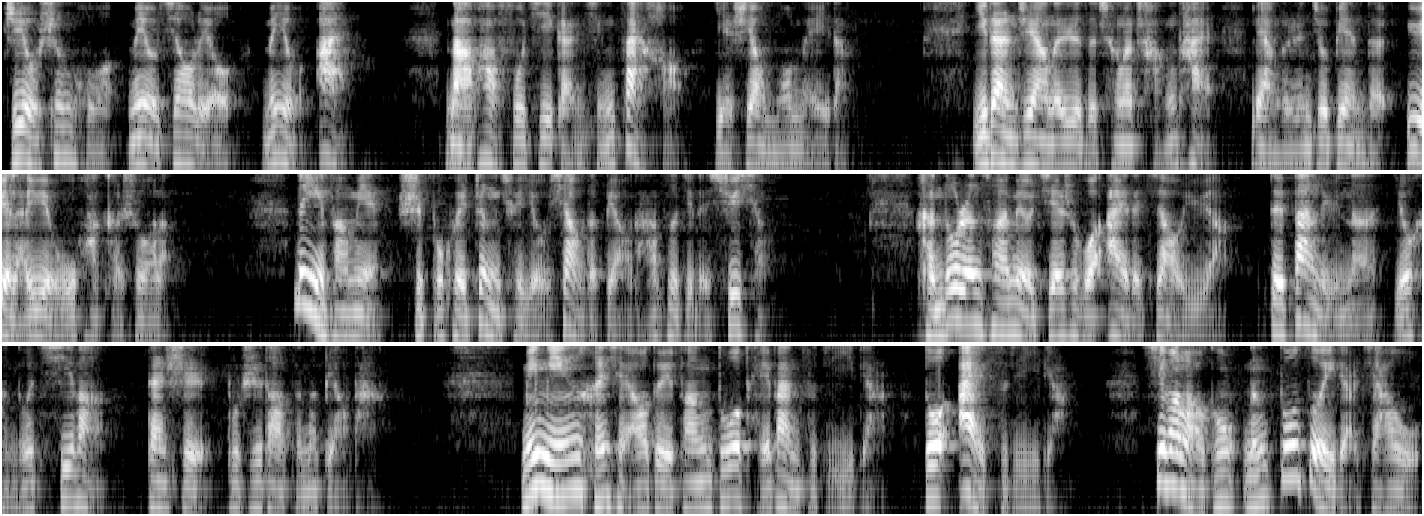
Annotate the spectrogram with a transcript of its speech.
只有生活，没有交流，没有爱。哪怕夫妻感情再好，也是要磨没的。一旦这样的日子成了常态，两个人就变得越来越无话可说了。另一方面是不会正确有效地表达自己的需求。很多人从来没有接受过爱的教育啊，对伴侣呢有很多期望，但是不知道怎么表达。明明很想要对方多陪伴自己一点，多爱自己一点，希望老公能多做一点家务，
